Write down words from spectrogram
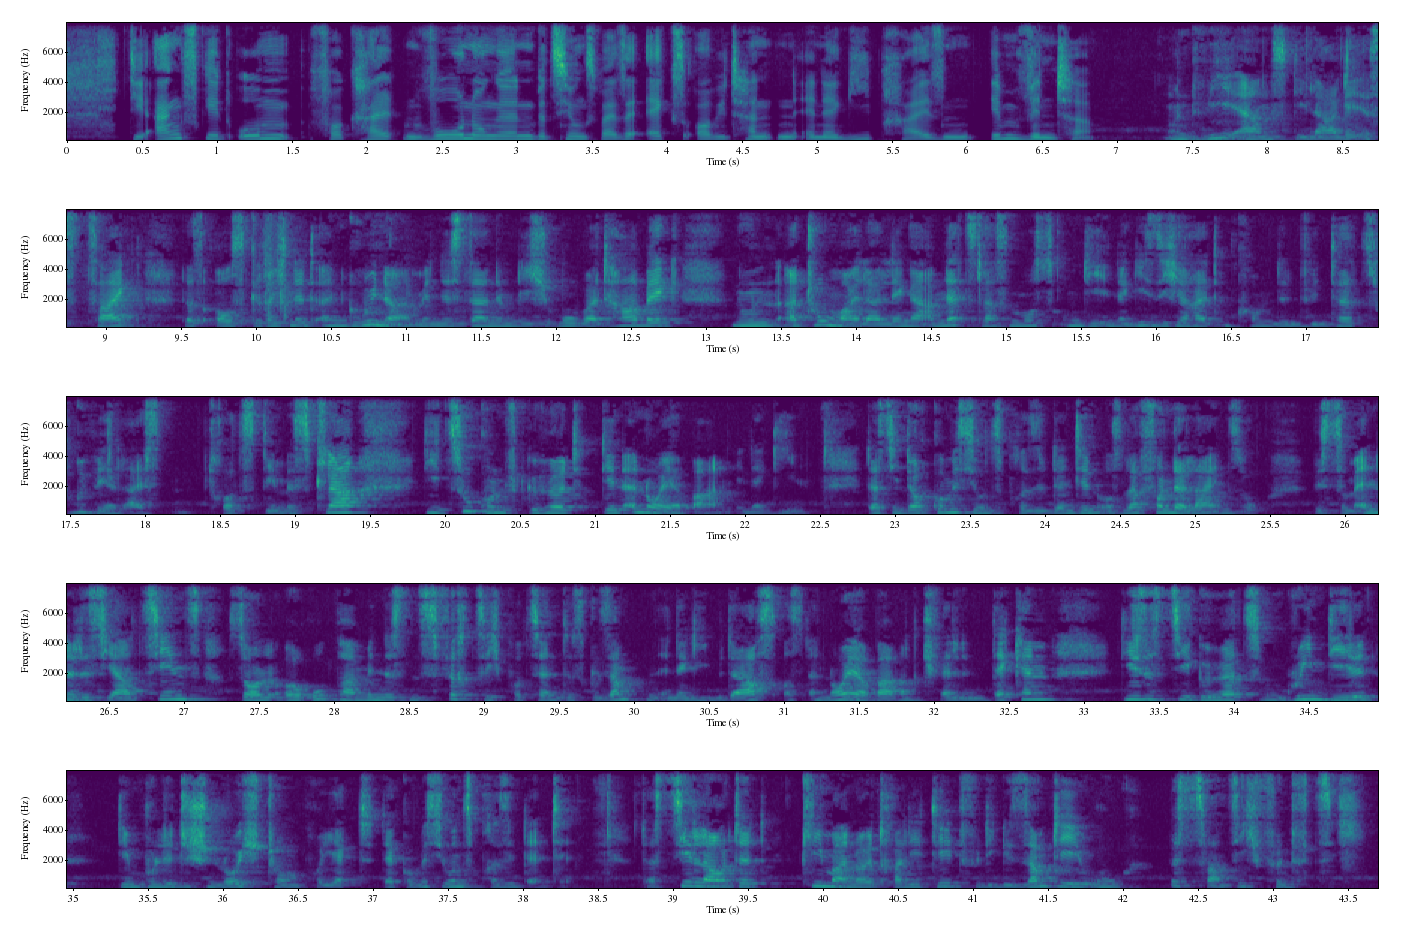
Die Angst geht um vor kalten Wohnungen beziehungsweise exorbitanten Energiepreisen im Winter. Und wie ernst die Lage ist, zeigt, dass ausgerechnet ein grüner Minister, nämlich Robert Habeck, nun Atommeiler länger am Netz lassen muss, um die Energiesicherheit im kommenden Winter zu gewährleisten. Trotzdem ist klar, die Zukunft gehört den erneuerbaren Energien. Das sieht auch Kommissionspräsidentin Ursula von der Leyen so. Bis zum Ende des Jahrzehnts soll Europa mindestens 40 Prozent des gesamten Energiebedarfs aus erneuerbaren Quellen decken. Dieses Ziel gehört zum Green Deal, dem politischen Leuchtturmprojekt der Kommissionspräsidentin. Das Ziel lautet Klimaneutralität für die gesamte EU bis 2050.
